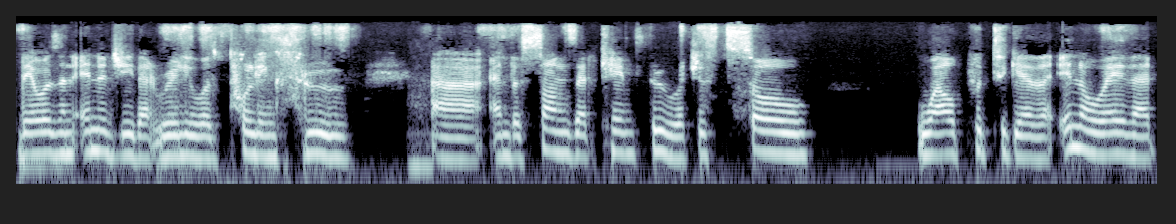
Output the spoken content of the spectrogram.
there was an energy that really was pulling through, uh, and the songs that came through were just so well put together in a way that,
